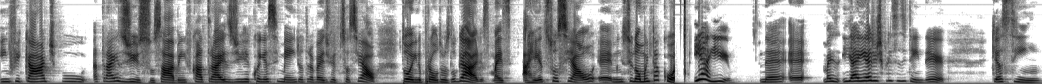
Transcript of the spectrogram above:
em ficar, tipo, atrás disso, sabe? Em ficar atrás de reconhecimento através de rede social. Tô indo para outros lugares, mas a rede social é, me ensinou muita coisa. E aí, né, é, mas e aí a gente precisa entender que assim,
